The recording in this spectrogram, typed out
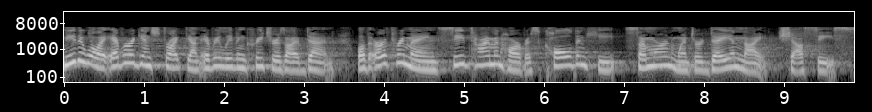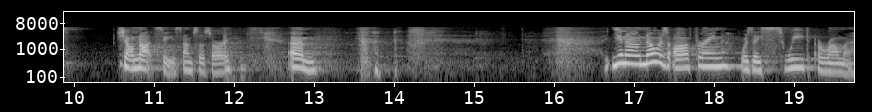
Neither will I ever again strike down every living creature as I have done. While the earth remains, seed time and harvest, cold and heat, summer and winter, day and night shall cease. Shall not cease. I'm so sorry. Um, You know, Noah's offering was a sweet aroma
